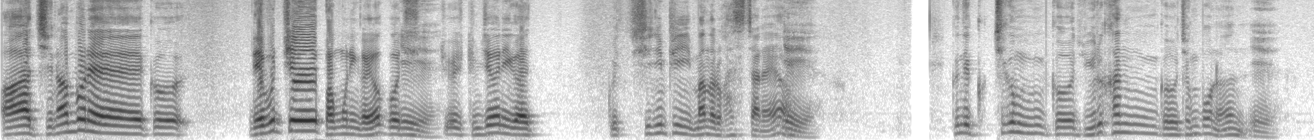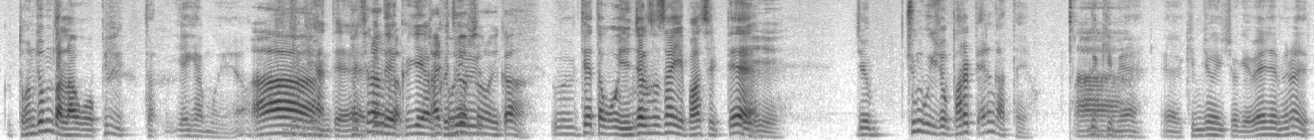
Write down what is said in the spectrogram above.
아 지난번에 그 네 번째 방문인가요? 그 예, 저 김정은이가 그 시진핑 만나러 갔었잖아요. 예, 예, 근데 그- 지금 그 유력한 그 정보는 예. 돈좀 달라고 빌 다- 얘기한 모양이에요. 아, 시진핑한테. 근데 가- 그게 갈 돈이 놓으니까. 어, 됐다고 연장선 상에 봤을 예, 때 예. 저 중국이 좀 발을 빼는 것 같아요. 아. 느낌에 예, 김정일 쪽에 왜냐면은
